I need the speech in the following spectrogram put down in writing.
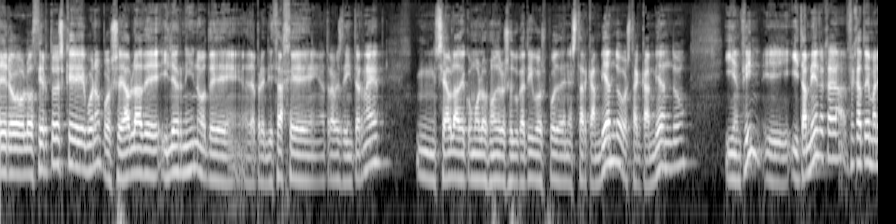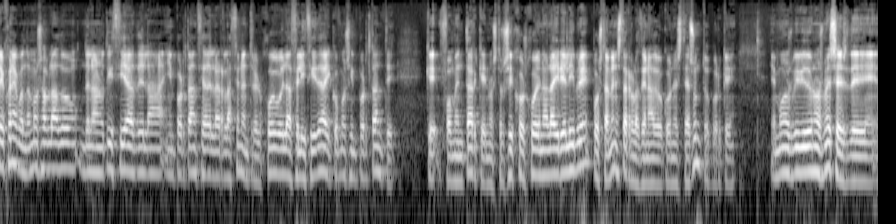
Pero lo cierto es que, bueno, pues se habla de e-learning o de, aprendizaje a través de Internet, mm, se habla de cómo los modelos educativos pueden estar cambiando o están cambiando, y en fin, y, y también, fíjate, María Eugenia, cuando hemos hablado de la noticia de la importancia de la relación entre el juego y la felicidad y cómo es importante que fomentar que nuestros hijos jueguen al aire libre, pues también está relacionado con este asunto, porque hemos vivido unos meses de,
